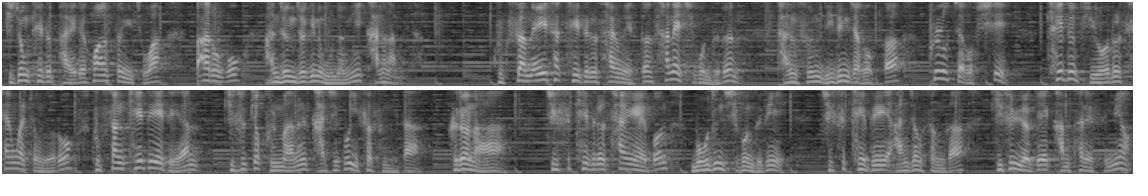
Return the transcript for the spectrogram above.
기존 캐드 파일의 호환성이 좋아 빠르고 안정적인 운영이 가능합니다. 국산 A사 캐드를 사용했던 사내 직원들은 단순 리딩 작업과 플롯 작업 시 캐드 뷰어를 사용할 정도로 국산 캐드에 대한 기술적 불만을 가지고 있었습니다. 그러나 직스캐드를 사용해본 모든 직원들이 직스캐드의 안정성과 기술력에 감탄했으며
